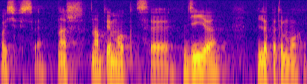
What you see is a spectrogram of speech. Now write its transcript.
Ось і все. Наш напрямок це дія для перемоги.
